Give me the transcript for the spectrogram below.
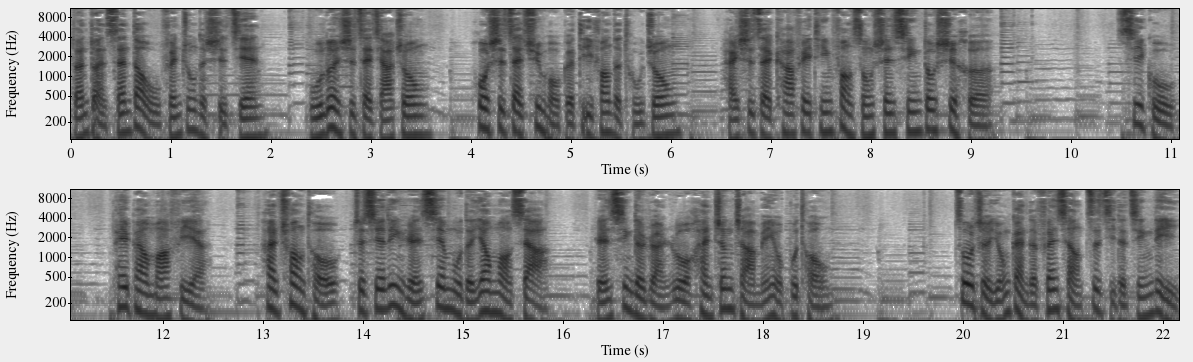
短短三到五分钟的时间，无论是在家中，或是在去某个地方的途中，还是在咖啡厅放松身心，都适合。戏骨、PayPal Mafia 和创投这些令人羡慕的样貌下，人性的软弱和挣扎没有不同。作者勇敢地分享自己的经历，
